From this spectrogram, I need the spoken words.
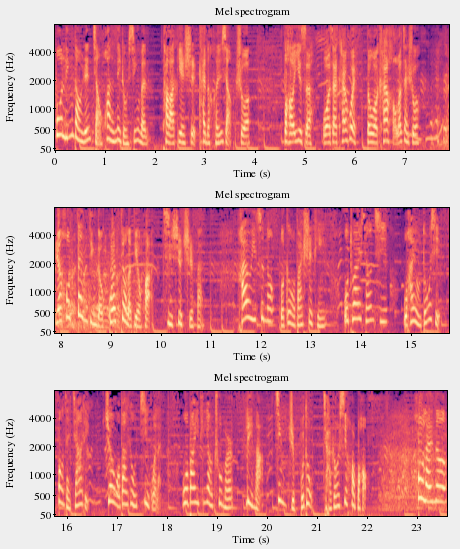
播领导人讲话的那种新闻。他把电视开得很响，说：“不好意思，我在开会，等我开好了再说。”然后淡定地关掉了电话，继续吃饭。还有一次呢，我跟我爸视频，我突然想起我还有东西放在家里，就让我爸给我寄过来。我爸一听要出门，立马静止不动，假装信号不好。后来呢，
